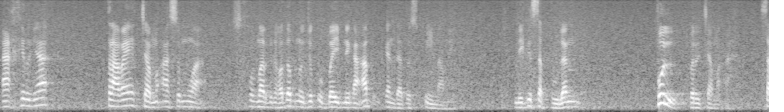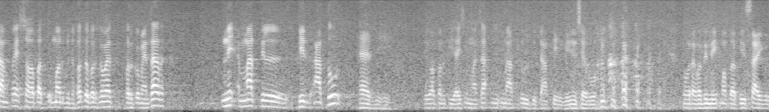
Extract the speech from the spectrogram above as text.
Akhirnya traweh jamaah semua. Umar bin Khattab menunjuk Ubay bin Ka'ab kan datus imamnya niki sebulan full berjamaah. Sampai sahabat Umar bin Khattab berkomentar nikmatil bid'atu hadhihi waktu kiai sing maca nikmatul bid'ati. Gini sewu ora ngerti nikmat bisa iku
